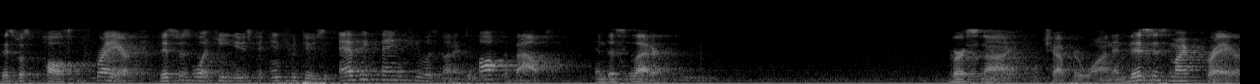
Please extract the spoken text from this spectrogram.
This was Paul's prayer. This was what he used to introduce everything he was going to talk about in this letter. Verse 9 of chapter 1. And this is my prayer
